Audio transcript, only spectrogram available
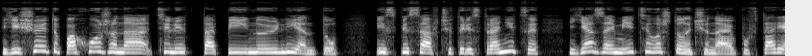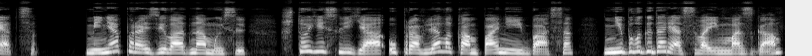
Еще это похоже на телетопийную ленту, и списав четыре страницы, я заметила, что начинаю повторяться. Меня поразила одна мысль, что если я управляла компанией Баса не благодаря своим мозгам,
